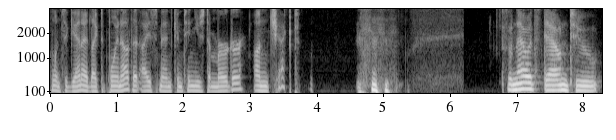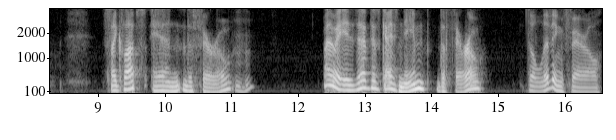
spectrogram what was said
Once again, I'd like to point out that Iceman continues to murder unchecked. So now it's down to Cyclops and the Pharaoh. Mm-hmm. By the way, is that this guy's name? The Pharaoh? The living pharaoh.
